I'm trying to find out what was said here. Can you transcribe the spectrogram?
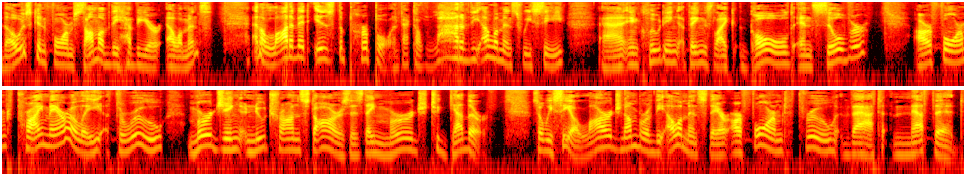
those can form some of the heavier elements. And a lot of it is the purple. In fact, a lot of the elements we see, uh, including things like gold and silver are formed primarily through merging neutron stars as they merge together. So we see a large number of the elements there are formed through that method.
